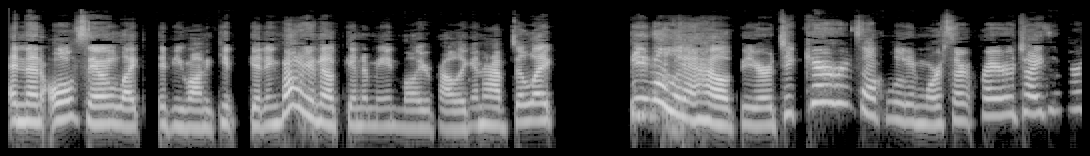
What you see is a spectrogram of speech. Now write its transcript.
And then also like if you want to keep getting better, that's gonna mean well, you're probably gonna have to like eat a little healthier, take care of yourself a little more, start prioritizing your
